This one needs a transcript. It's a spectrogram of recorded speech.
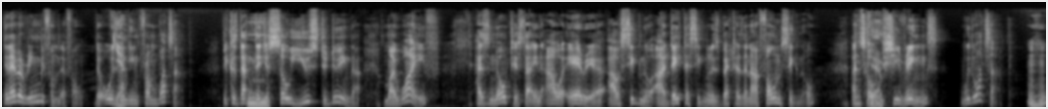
they never ring me from their phone. They're always Yeah. ringing from whatsapp. Because that they're just so used to doing that. My wife has noticed that in our area our signal our data signal is better than our phone signal. And so Yeah. she rings with whatsapp. Mhm.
